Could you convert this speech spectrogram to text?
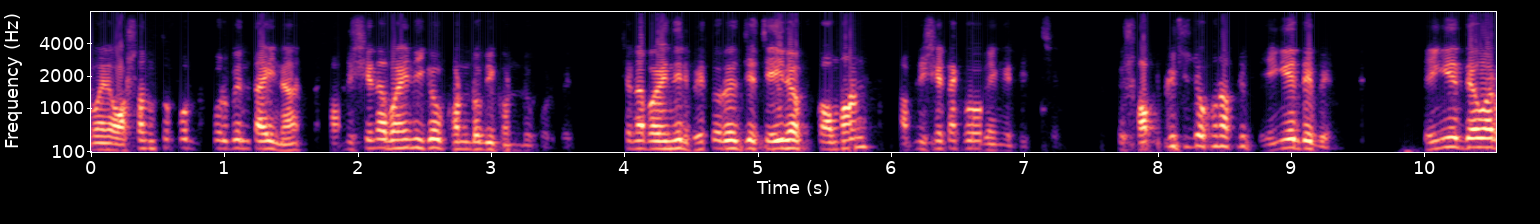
মানে অশান্ত কর- করবেন তাই না, আপনি সেনাবাহিনীকেও খণ্ড বিখণ্ড করবেন। সেনাবাহিনীর ভেতরে যে চেইন অফ কমান্ড আপনি সেটাকেও ভেঙে দিচ্ছেন। তো সবকিছু যখন আপনি ভেঙে দেবেন, ভেঙে দেওয়ার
